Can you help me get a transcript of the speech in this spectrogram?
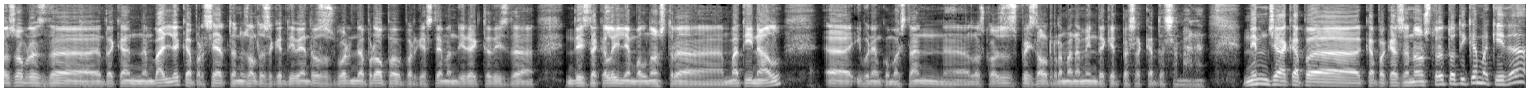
les obres de, de Can Batlle, que per cert nosaltres aquest divendres els veurem de prop perquè estem en directe des de, des de Calella amb el nostre matinal uh, i veurem com estan uh, les coses després del remenament d'aquest passat cap de setmana. Anem ja cap a, cap a casa nostra, tot i que me queda,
